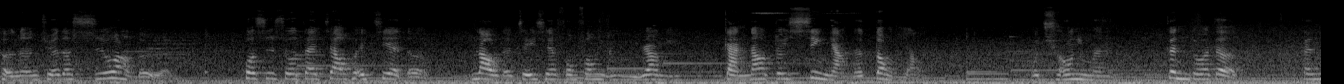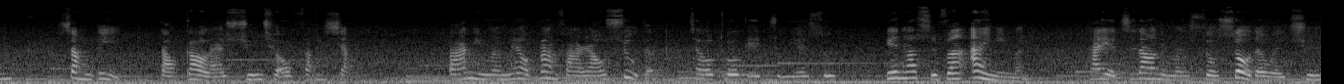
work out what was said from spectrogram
可能觉得失望的人，或是说在教会界的闹的这些风风雨雨，让你感到对信仰的动摇，我求你们。更多的跟上帝祷告来寻求方向，把你们没有办法饶恕的交托给主耶稣，因为他十分爱你们，他也知道你们所受的委屈，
